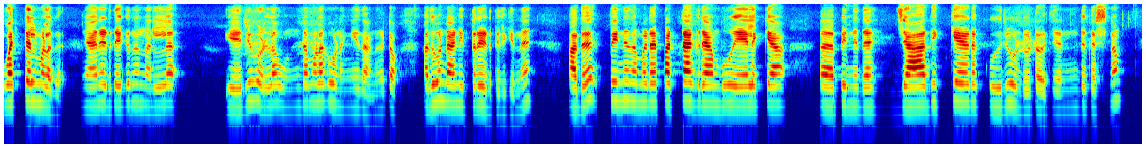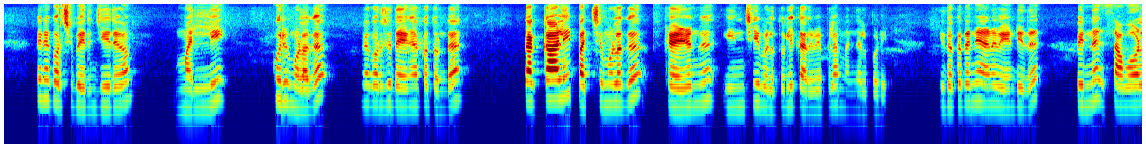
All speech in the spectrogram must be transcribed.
വറ്റൽമുളക്. ഞാൻ എടുത്തേക്കുന്നത് നല്ല എരിവുള്ള ഉണ്ടമുളക് ഉണങ്ങിയതാണ് കേട്ടോ. അതുകൊണ്ടാണ് ഇത്ര എടുത്തിരിക്കുന്നത് അത് പിന്നെ നമ്മുടെ പട്ട ഗ്രാമ്പു ഏലക്ക പിന്നെ ഇത് ജാതിക്കയുടെ കുരു ഉണ്ട് കേട്ടോ. രണ്ട് കഷ്ണം. പിന്നെ കുറച്ച് പെരിഞ്ജീരകം മല്ലി കുരുമുളക് പിന്നെ കുറച്ച് തേങ്ങാക്കൊത്തുണ്ട്. തക്കാളി പച്ചമുളക് കിഴങ്ങ് ഇഞ്ചി വെളുത്തുള്ളി കറിവേപ്പില മഞ്ഞൾപ്പൊടി. ഇതൊക്കെ തന്നെയാണ് വേണ്ടിയത്. പിന്നെ സവോള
